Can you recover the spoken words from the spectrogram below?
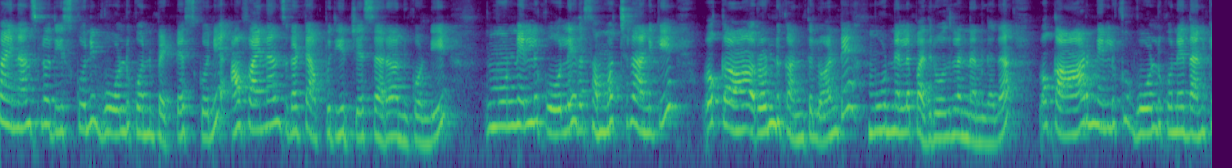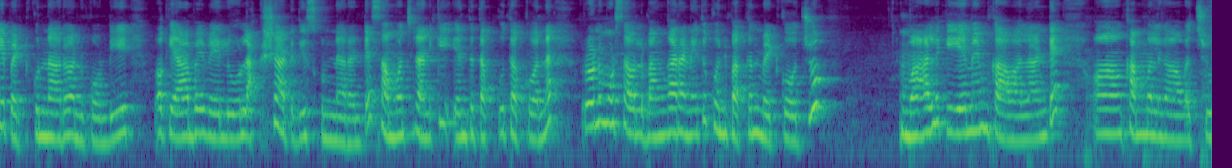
ఫైనాన్స్లో తీసుకొని గోల్డ్ కొని పెట్టేసుకొని ఆ ఫైనాన్స్ గట్టి అప్పు తీర్చేశారు అనుకోండి. మూడు నెలలకు లేదా సంవత్సరానికి ఒక రెండు కంతులు అంటే మూడు నెలల పది రోజులు అన్నాను కదా ఒక ఆరు నెలలకు గోల్డ్ కొనేదానికే పెట్టుకున్నారు అనుకోండి. ఒక యాభై వేలు లక్ష అటు తీసుకున్నారంటే సంవత్సరానికి ఎంత తక్కువ తక్కువ అన్నా రెండు మూడు సార్లు బంగారం అనేది కొన్ని పక్కన పెట్టుకోవచ్చు. వాళ్ళకి ఏమేమి కావాలంటే కమ్మలు కావచ్చు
